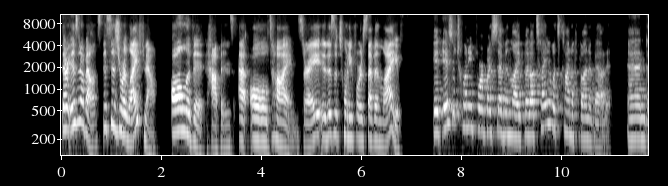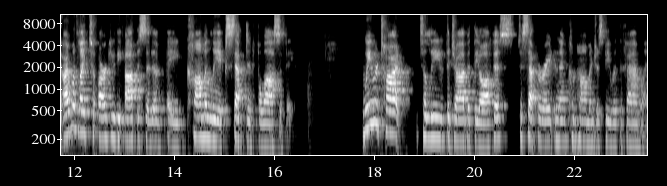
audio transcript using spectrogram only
There is no balance. This is your life now all of it happens at all times, right? It is a 24 7 life. It is a 24 by 7 life, but I'll tell you what's kind of fun about it. And I would like to argue the opposite of a commonly accepted philosophy. We were taught to leave the job at the office, to separate, and then come home and just be with the family.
